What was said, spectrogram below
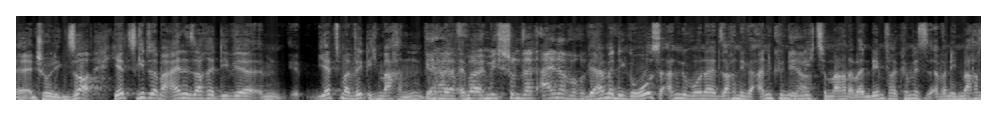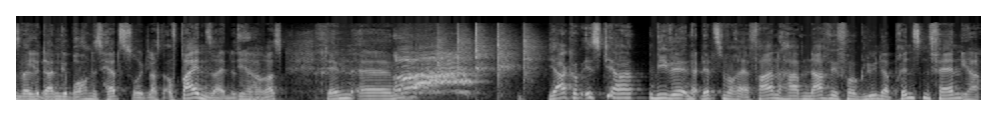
äh, entschuldigen. So, jetzt gibt es aber eine Sache, die wir ähm, jetzt mal wirklich machen. Wir Ja, haben ja immer mich schon seit einer Woche. Wir haben ja die große Angewohnheit, Sachen, die wir ankündigen, Ja. nicht zu machen. Aber in dem Fall können wir es jetzt einfach nicht machen, weil wir da ein gebrochenes Herz zurücklassen. Auf beiden Seiten des Ja. Hörers. Denn ähm, Jakob ist ja, wie wir in der letzten Woche erfahren haben, nach wie vor glühender Prinzen-Fan. ja.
